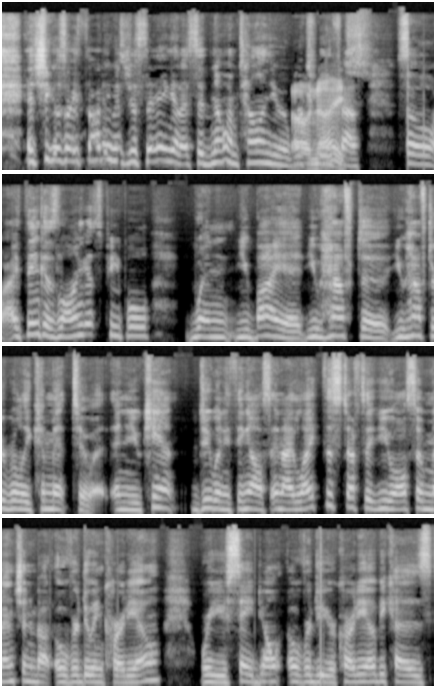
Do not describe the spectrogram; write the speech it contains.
and she goes, I thought he was just saying it. I said, No, I'm telling you, it works oh, nice. really fast. So I think as long as people when you buy it you have to you have to really commit to it and you can't do anything else and i like the stuff that you also mentioned about overdoing cardio where you say don't overdo your cardio because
